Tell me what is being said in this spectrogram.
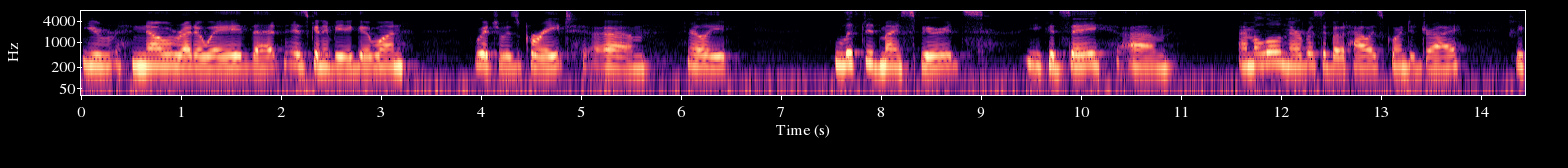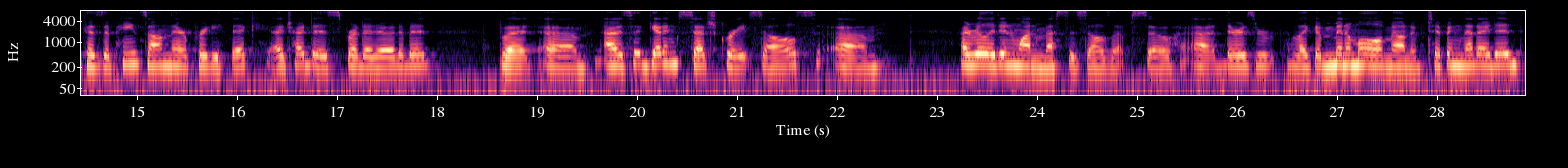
you know right away that it's going to be a good one, which was great. Um, really lifted my spirits, you could say. Um, I'm a little nervous about how it's going to dry because the paint's on there pretty thick. I tried to spread it out a bit, but um, I was getting such great cells. Um, I really didn't want to mess the cells up. So uh, there's like a minimal amount of tipping that I did.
